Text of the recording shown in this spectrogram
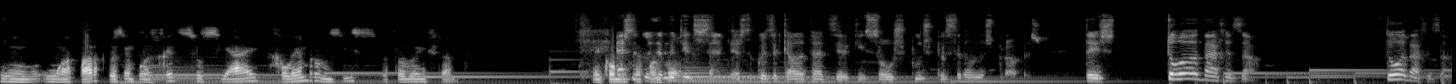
Um, um à parte, por exemplo, as redes sociais relembram-nos isso a todo o instante. Esta coisa é muito interessante, esta coisa que ela está a dizer aqui, só os puros passarão nas provas. Tens toda a razão. Toda a razão.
